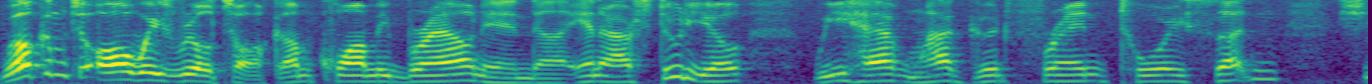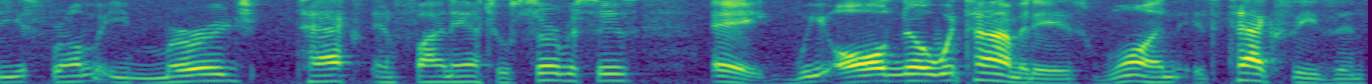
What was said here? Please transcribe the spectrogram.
Welcome to Always Real Talk. I'm Kwame Brown, and uh, in our studio, we have my good friend Tori Sutton. She's from Emerge Tax and Financial Services. Hey, we all know what time it is. One, it's tax season.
